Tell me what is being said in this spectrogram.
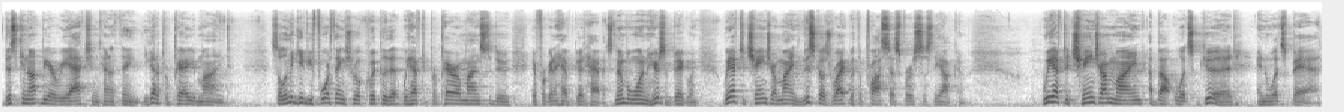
This cannot be a reaction kind of thing. You got to prepare your mind. So let me give you four things real quickly that we have to prepare our minds to do if we're going to have good habits. Number one, here's a big one. We have to change our mind. This goes right with the process versus the outcome. We have to change our mind about what's good and what's bad.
